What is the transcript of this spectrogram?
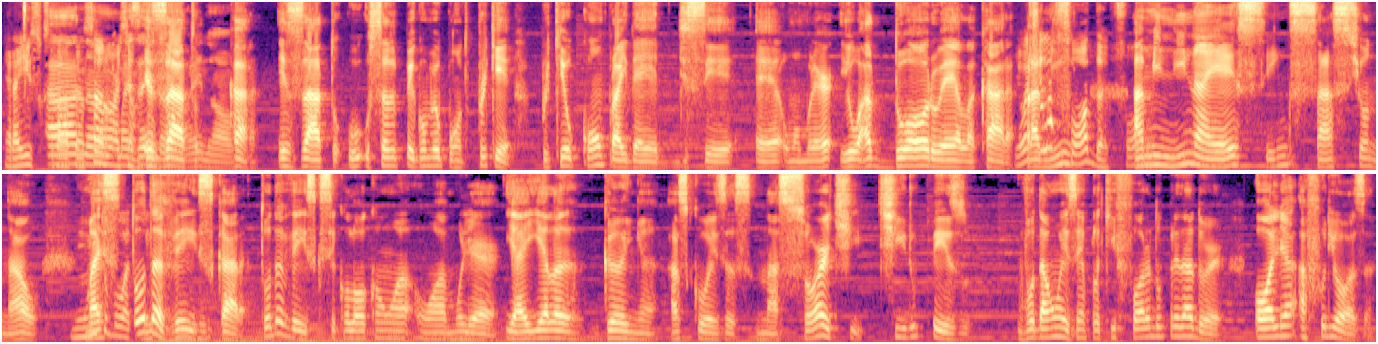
Era isso que você estava ah, pensando, não, Marcelo? Exato, não, não. cara, exato. O, o Sandro pegou meu ponto. Por quê? Porque eu compro a ideia de ser é, uma mulher. Eu adoro ela, cara. Eu pra mim, foda, foda, A menina é sensacional. Muito Mas toda atriz, vez, cara, toda vez que se coloca uma, uma mulher e aí ela ganha as coisas na sorte, tira o peso. Vou dar um exemplo aqui fora do Predador. Olha a Furiosa.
